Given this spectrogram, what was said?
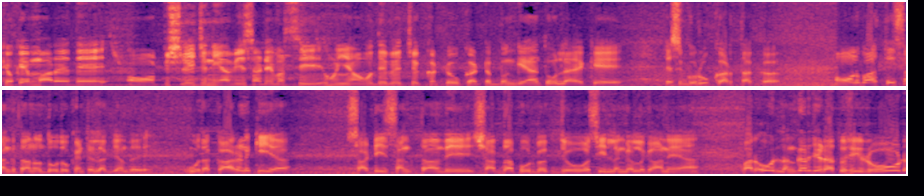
ਕਿਉਂਕਿ ਮਹਾਰਾਜ ਦੇ ਉਹ ਪਿਛਲੀ ਜਿੰਨੀਆਂ ਵੀ ਸਾਡੇ ਵਰਸੀ ਹੋਈਆਂ, ਉਹਦੇ ਵਿੱਚ ਘੱਟੋ ਘੱਟ ਬੰਗਿਆਂ ਤੋਂ ਲੈ ਕੇ ਇਸ ਗੁਰੂ ਘਰ ਤੱਕ ਆਉਣ ਵਾਸਤੇ ਸੰਗਤਾਂ ਨੂੰ 2-2 ਘੰਟੇ ਲੱਗ ਜਾਂਦੇ। ਉਹਦਾ ਕਾਰਨ ਕੀ ਆ? ਸਾਡੀ ਸੰਗਤਾਂ ਦੇ ਸ਼ਰਧਾ ਪੂਰਵਕ ਜੋ ਅਸੀਂ ਲੰਗਰ ਲਗਾਣੇ ਆ ਪਰ ਉਹ ਲੰਗਰ ਜਿਹੜਾ ਤੁਸੀਂ ਰੋਡ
